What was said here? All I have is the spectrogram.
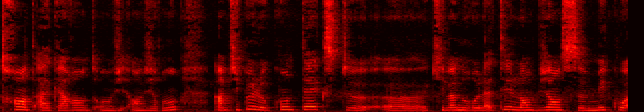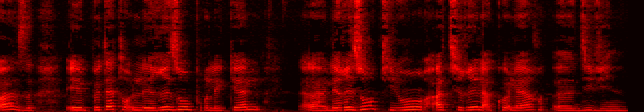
30 à 40 environ, un petit peu le contexte qui va nous relater l'ambiance mécoise et peut-être les raisons pour lesquelles, les raisons qui ont attiré la colère divine.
